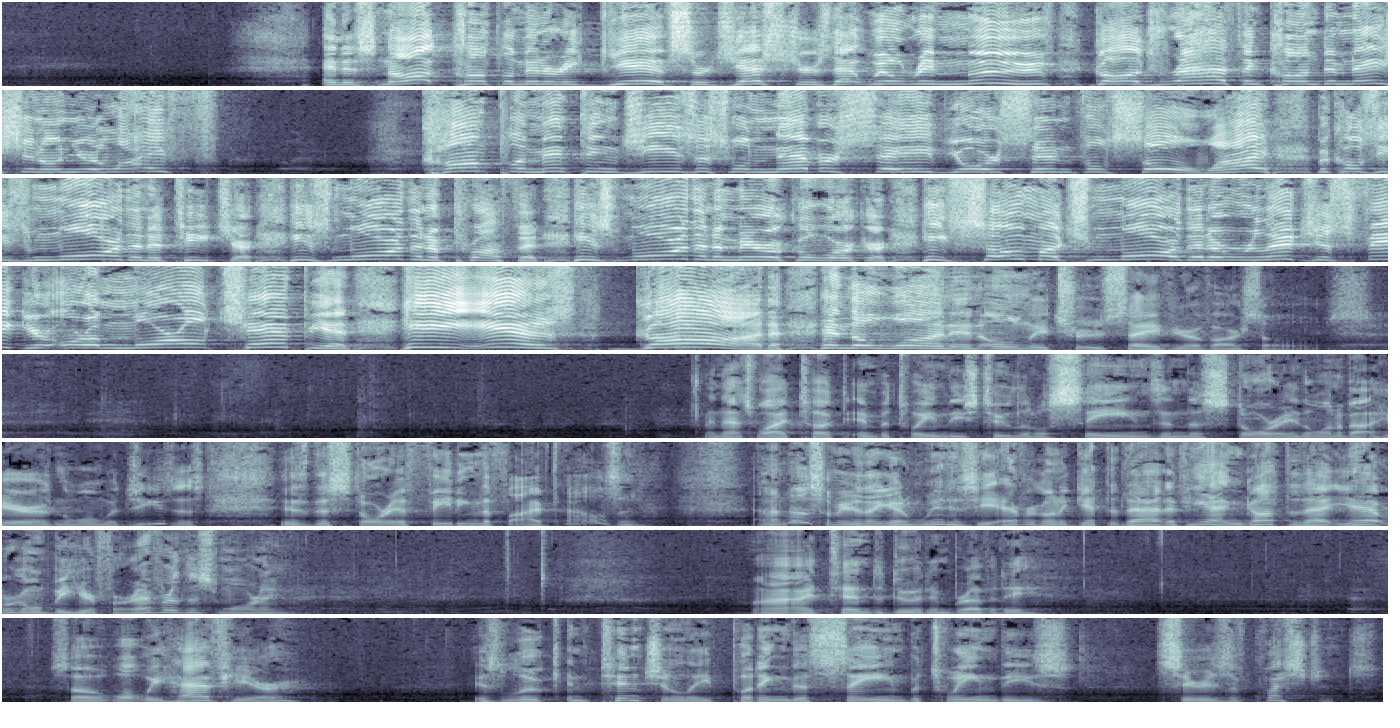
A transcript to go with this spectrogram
And it's not complimentary gifts or gestures that will remove God's wrath and condemnation on your life. Complimenting Jesus will never save your sinful soul. Why? Because he's more than a teacher. He's more than a prophet. He's more than a miracle worker. He's so much more than a religious figure or a moral champion. He is God and the one and only true Savior of our souls. And that's why I tucked in between these two little scenes in this story, the one about Herod and the one with Jesus, is this story of feeding the 5,000. And I know some of you are thinking, when is he ever going to get to that? If he hadn't got to that yet, we're going to be here forever this morning. I, tend to do it in brevity. So, what we have here is Luke intentionally putting this scene between these series of questions.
